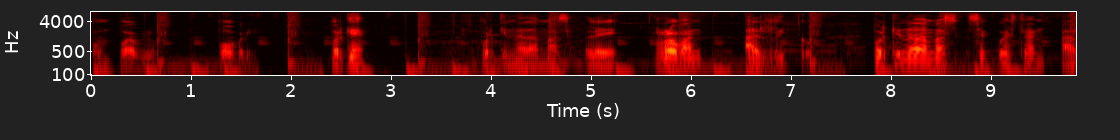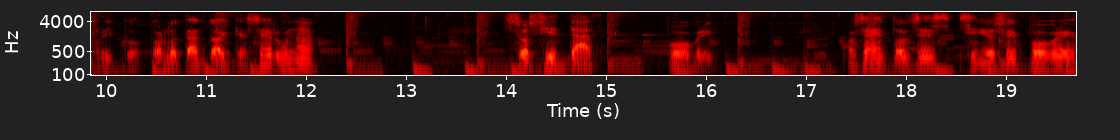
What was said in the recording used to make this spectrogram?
un pueblo pobre. ¿Por qué? Porque nada más le roban al rico. Porque nada más secuestran al rico. Por lo tanto, hay que hacer una sociedad pobre. O sea, entonces, si yo soy pobre,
